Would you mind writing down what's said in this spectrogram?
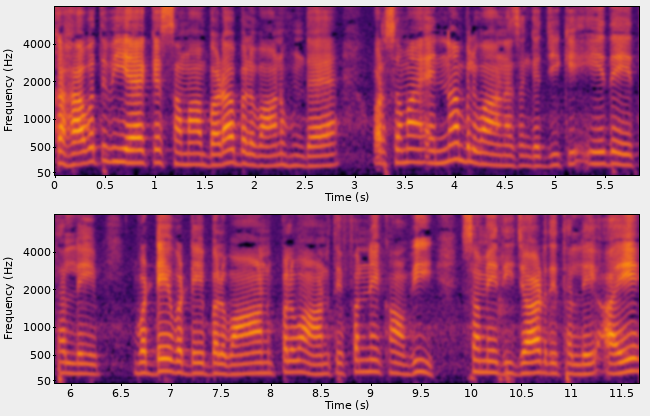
ਕਹਾਵਤ ਵੀ ਹੈ ਕਿ ਸਮਾਂ ਬੜਾ ਬਲਵਾਨ ਹੁੰਦਾ ਹੈ। ਔਰ ਸਮਾਂ ਇੰਨਾ ਬਲਵਾਨ ਹੈ ਸੰਗਤ ਜੀ ਕਿ ਇਹਦੇ ਥੱਲੇ ਵੱਡੇ ਵੱਡੇ ਬਲਵਾਨ ਪਹਿਲਵਾਨ ਤੇ ਫੰਨੇ ਖਾਂ ਵੀ ਸਮੇਂ ਦੀ ਜਾੜ ਦੇ ਥੱਲੇ ਆਏ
